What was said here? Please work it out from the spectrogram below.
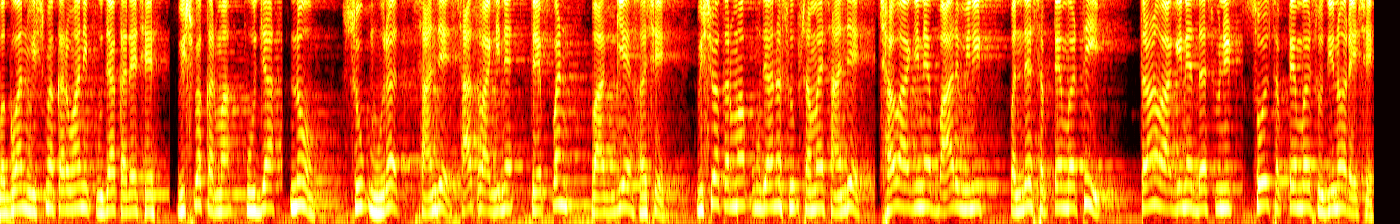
ભગવાન વિશ્વકર્માની પૂજા કરે છે. વિશ્વકર્મા પૂજાનો શુભ મુહૂર્ત સાંજે સાત વાગીને ત્રેપન વાગ્યે હશે. વિશ્વકર્મા પૂજાનો શુભ સમય સાંજે છ વાગીને બાર મિનિટ પંદર સપ્ટેમ્બરથી ત્રણ વાગીને દસ મિનિટ સોળ સપ્ટેમ્બર સુધીનો રહેશે.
